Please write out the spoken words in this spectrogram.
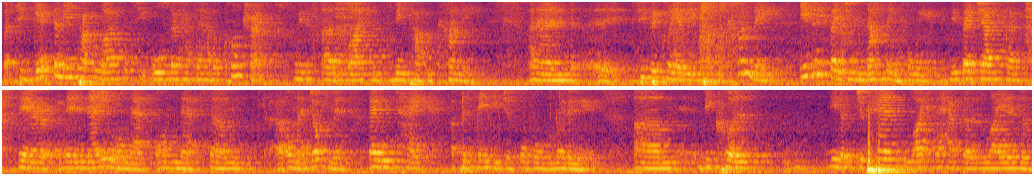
But to get the Minpaku license, you also have to have a contract with a licensed Minpaku Kandi. And uh, typically a Minpaku Kandi even if they do nothing for you, if they just have their their name on that on that um, uh, on that document, they will take a percentage of, of all the revenue um, because you know Japan likes to have those layers of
